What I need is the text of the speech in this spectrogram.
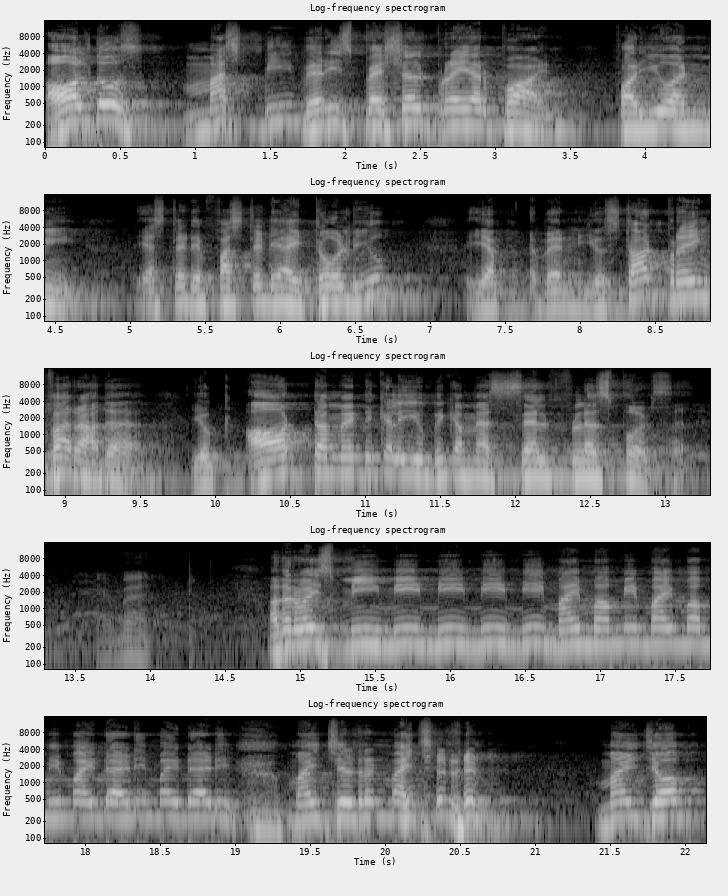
All those must be very special prayer point for you and me. Yesterday, first day I told you, yep, when you start praying for other, you automatically you become a selfless person. Amen. Otherwise, me, me, me, me, me, my mommy, my mommy, my daddy, my daddy, my children, my children, my job.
